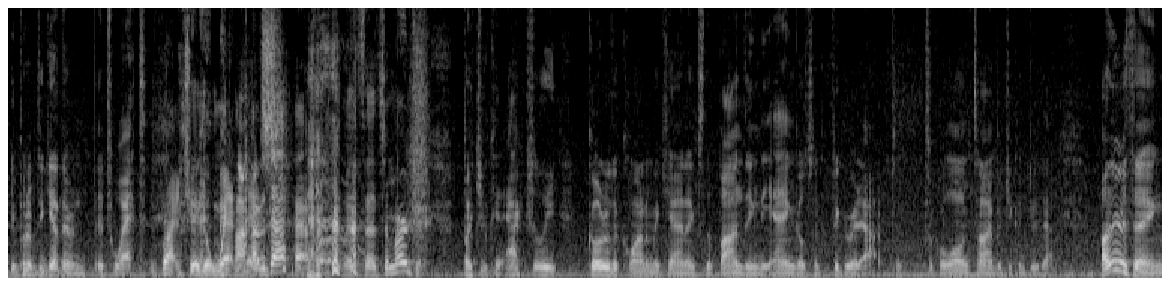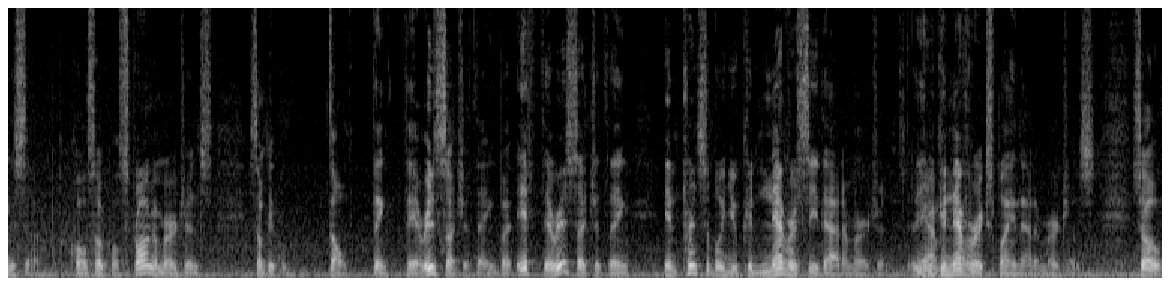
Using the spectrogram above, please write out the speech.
you put them together and it's wet. Right, you get wetness. How does that happen? that's, that's emergent. But you can actually go to the quantum mechanics, the bonding, the angles, and figure it out. It took, took a long time, but you can do that. Other things, uh, called so-called strong emergence, some people don't think there is such a thing, but if there is such a thing, in principle, you could never see that emergence. Yeah. You could never explain that emergence. So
